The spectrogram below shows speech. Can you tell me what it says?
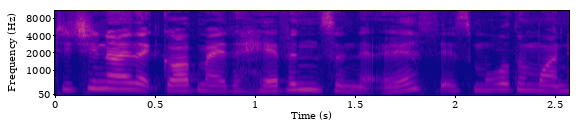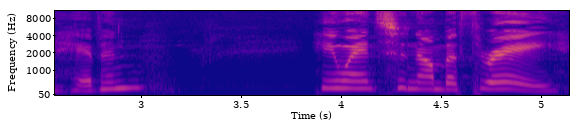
Did you know that God made the heavens and the earth? There's more than one heaven. He went to number three,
